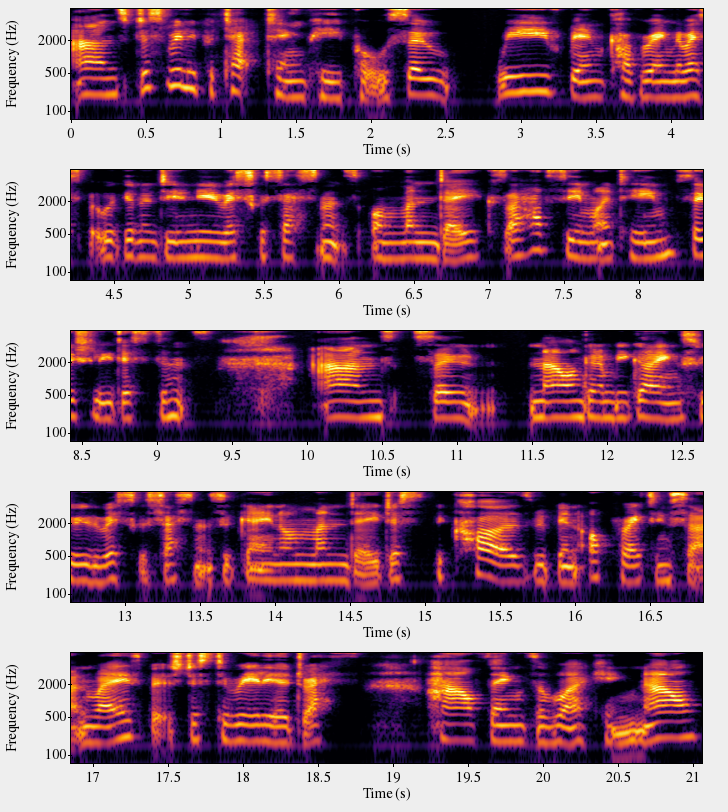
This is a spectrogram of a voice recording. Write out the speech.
and just really protecting people. So we've been covering the risk, but we're going to do new risk assessments on Monday because I have seen my team socially distance. And so now I'm going to be going through the risk assessments again on Monday just because we've been operating certain ways, but it's just to really address how things are working now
